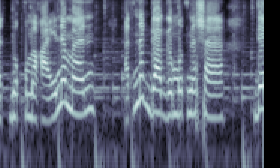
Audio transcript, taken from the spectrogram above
at kumakain naman, at naggagamot na siya, then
